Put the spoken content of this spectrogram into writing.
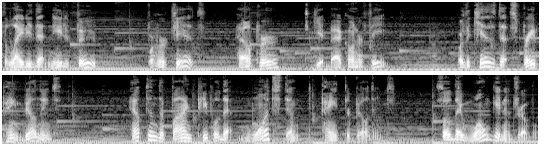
the lady that needed food for her kids. Help her to get back on her feet. Or the kids that spray paint buildings, help them to find people that wants them to paint their buildings so they won't get in trouble.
